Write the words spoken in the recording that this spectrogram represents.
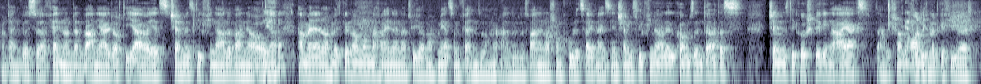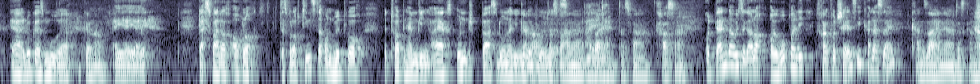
Und dann wirst du ja Fan und dann waren ja halt auch die Jahre jetzt Champions League-Finale waren ja auch, Ja. haben wir dann noch mitgenommen und machen einen dann natürlich auch noch mehr zum Fan. So, ne? Also das waren dann auch schon coole Zeiten, als sie in Champions League-Finale gekommen sind, da das Champions League-Rückspiel gegen Ajax, da habe ich schon Ja. ordentlich mitgefiebert. Ja, Lukas Mura. Genau. Eieiei. Das war doch auch noch, das war doch Dienstag und Mittwoch mit Tottenham gegen Ajax und Barcelona gegen Genau, Liverpool. das die Alter. beiden. Das war krass, ja. Und dann glaube ich sogar noch Europa League Frankfurt-Chelsea, kann das sein? Kann sein, ja, das kann sein,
